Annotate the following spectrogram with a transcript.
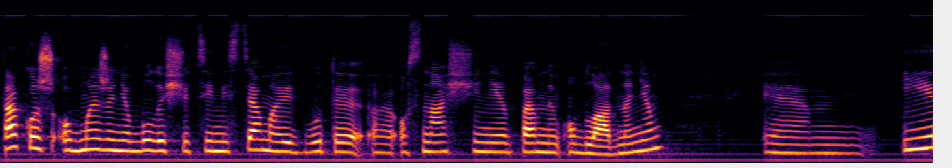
Також обмеження були, що ці місця мають бути оснащені певним обладнанням. Ем, І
